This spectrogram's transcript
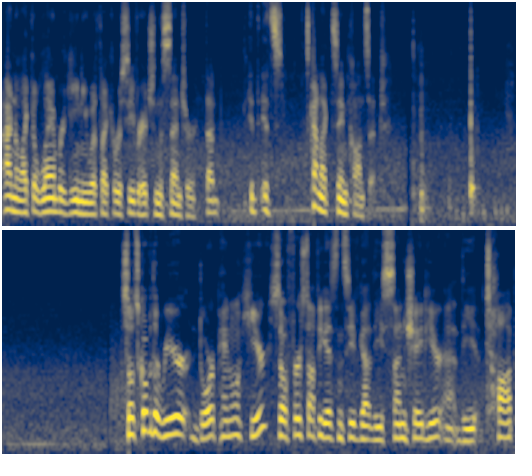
I don't know like a Lamborghini with like a receiver hitch in the center. That it, it's it's kind of like the same concept. So let's go over the rear door panel here. So first off, you guys can see you've got the sunshade here at the top,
